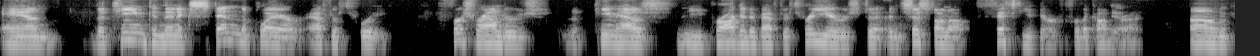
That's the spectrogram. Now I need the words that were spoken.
and the team can then extend the player after three. First rounders, the team has the prerogative after three years to insist on a fifth year for the contract. Um,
